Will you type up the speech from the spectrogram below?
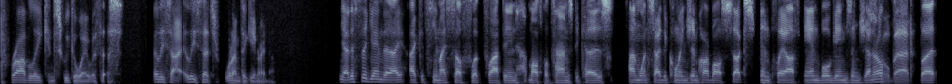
probably can squeak away with this. At least, I, at least that's what I'm thinking right now. Yeah, this is a game that I, I could see myself flip flopping multiple times because on one side of the coin, Jim Harbaugh sucks in playoff and bowl games in general. so bad. but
